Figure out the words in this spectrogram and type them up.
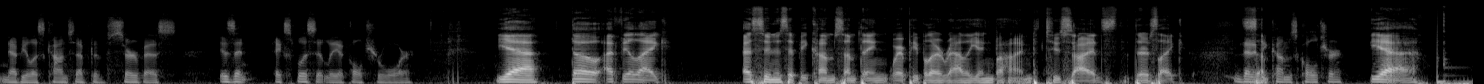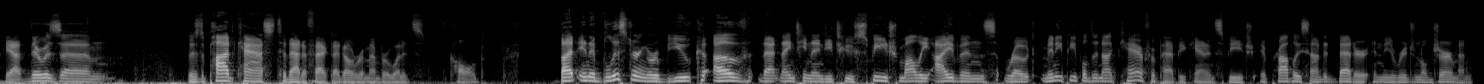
nebulous concept of service? Isn't explicitly a culture war. Yeah, though I feel like as soon as it becomes something where people are rallying behind two sides, there's like then some... it becomes culture. Yeah, yeah. There was um, there's a podcast to that effect. I don't remember what it's called. But in a blistering rebuke of that 1992 speech, Molly Ivins wrote, Many people did not care for Pat Buchanan's speech. It probably sounded better in the original German.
